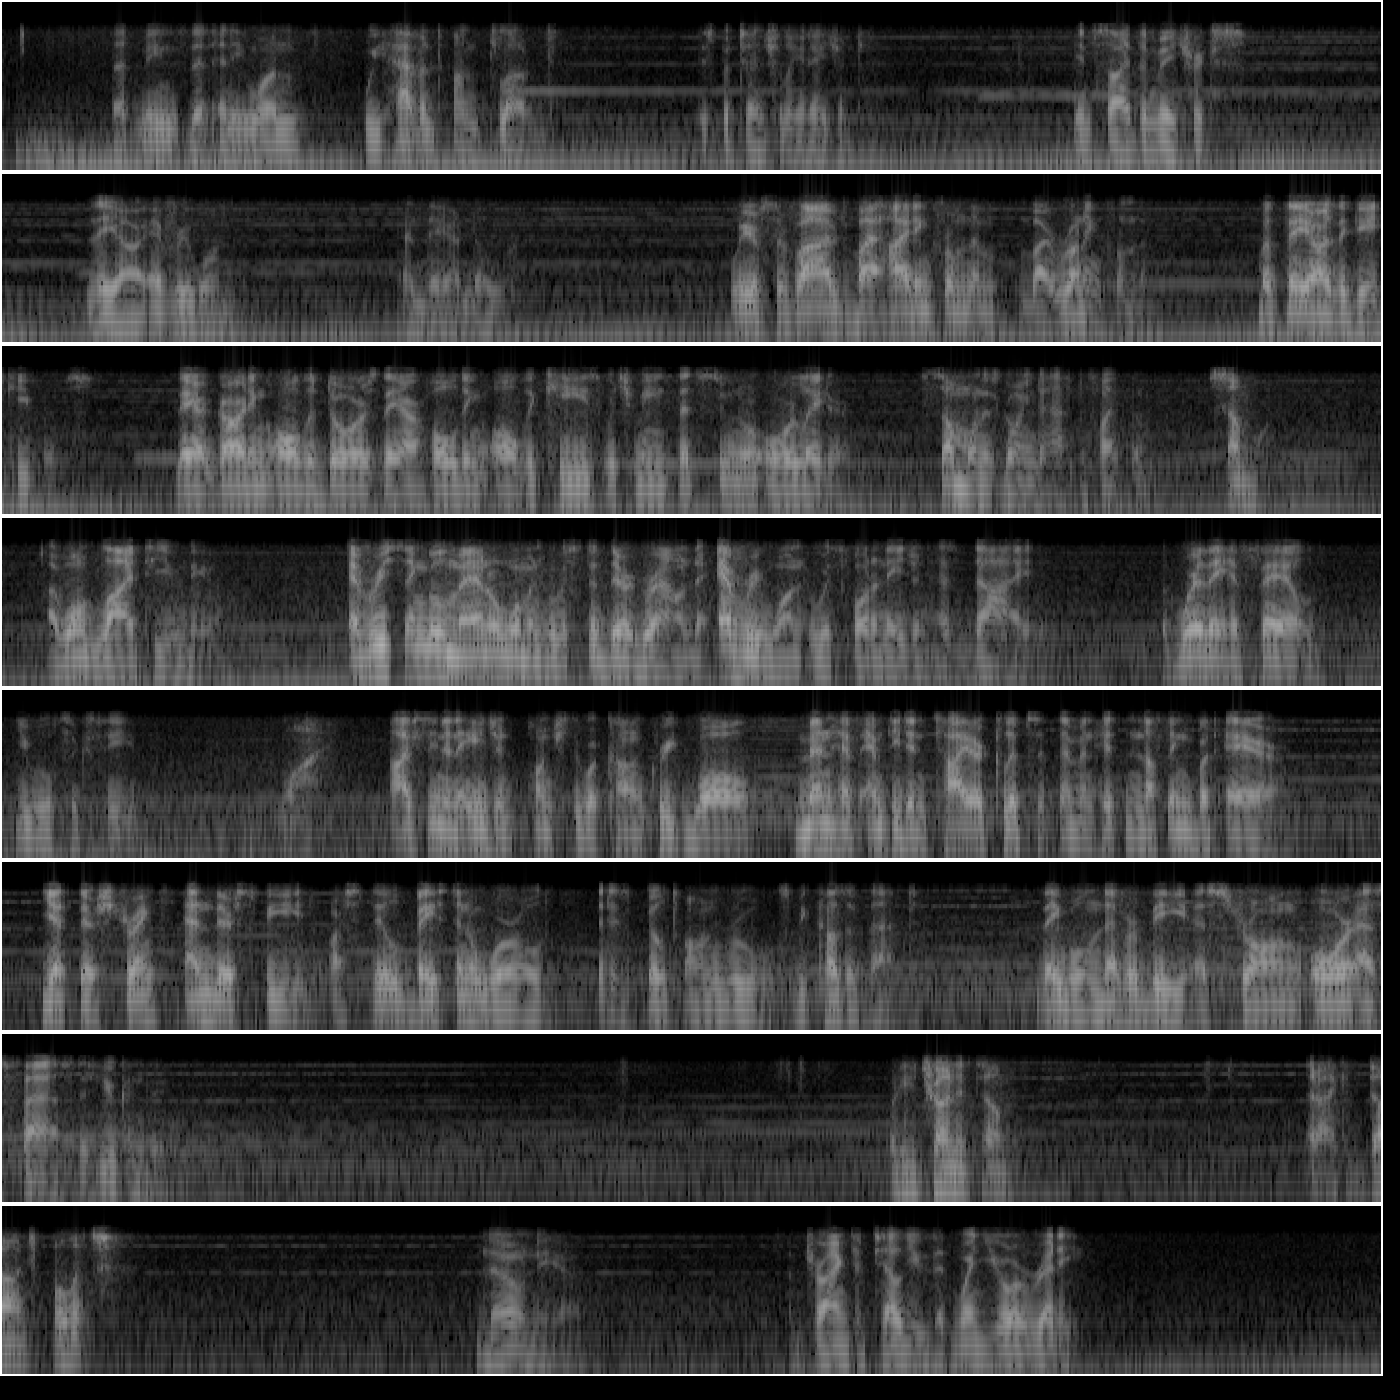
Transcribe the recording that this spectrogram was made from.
That means that anyone we haven't unplugged is potentially an agent. Inside the Matrix, they are everyone, and they are no one. We have survived by hiding from them, by running from them. But they are the gatekeepers. They are guarding all the doors, they are holding all the keys, which means that sooner or later, someone is going to have to fight them. Someone. I won't lie to you, Neo. Every single man or woman who has stood their ground, everyone who has fought an agent has died. But where they have failed, you will succeed. Why? I've seen an agent punch through a concrete wall. Men have emptied entire clips at them and hit nothing but air. Yet their strength and their speed are still based in a world that is built on rules. Because of that, they will never be as strong or as fast as you can be. What are you trying to tell me? That I can dodge bullets? No, Neo. I'm trying to tell you that when you're ready,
